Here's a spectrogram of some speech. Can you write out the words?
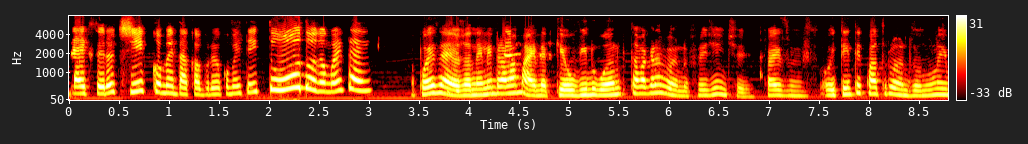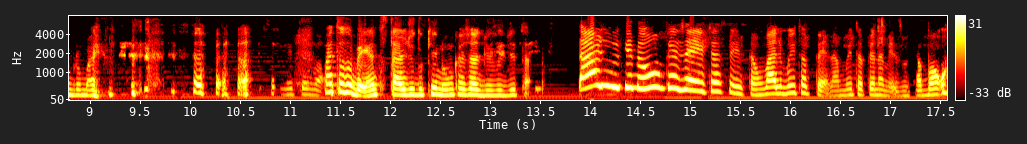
Dexter, eu que comentar com a Bruna, eu comentei tudo, eu não aguentei. Pois é, eu já nem lembrava mais, né? Porque eu vi no ano que tava gravando. Eu falei, gente, faz 84 anos, eu não lembro mais. Mas tudo bem, antes tarde do que nunca, já diz o ditado. Tarde do que nunca, gente, assistam. Vale muito a pena, muito a pena mesmo, tá bom?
